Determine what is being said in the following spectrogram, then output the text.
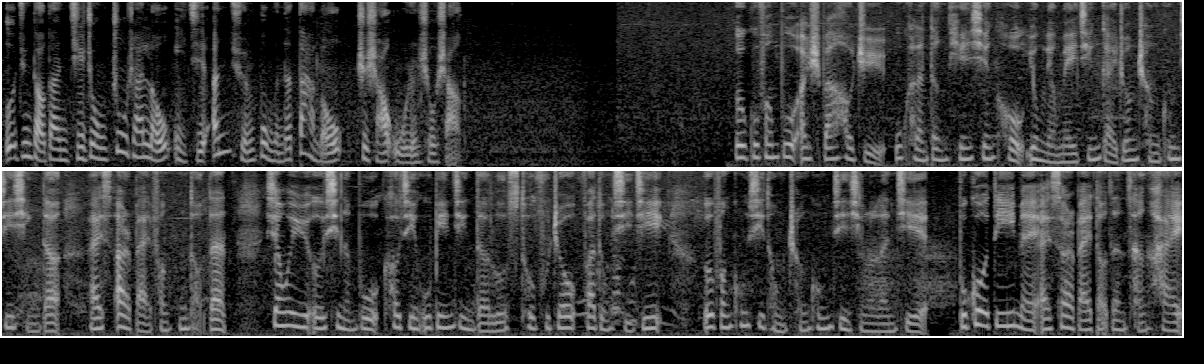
俄军导弹击中住宅楼以及安全部门的大楼，至少五人受伤。俄国防部二十八号指，乌克兰当天先后用两枚经改装成攻击型的 S 二百防空导弹，向位于俄西南部靠近乌边境的罗斯托夫州发动袭击，俄防空系统成功进行了拦截。不过，第一枚 S 二百导弹残骸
